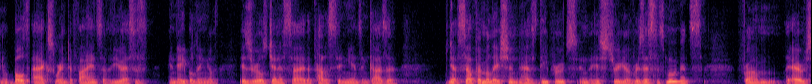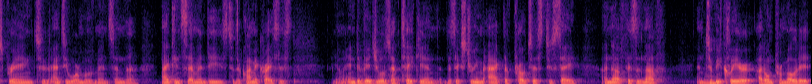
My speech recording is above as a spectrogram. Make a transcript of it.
You know, both acts were in defiance of the U.S.'s enabling of Israel's genocide of Palestinians in Gaza. Know, self-immolation has deep roots in the history of resistance movements, from the Arab Spring to anti-war movements in the 1970s to the climate crisis. You know, individuals have taken this extreme act of protest to say enough is enough and mm to be mm. clear, I don't promote it,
